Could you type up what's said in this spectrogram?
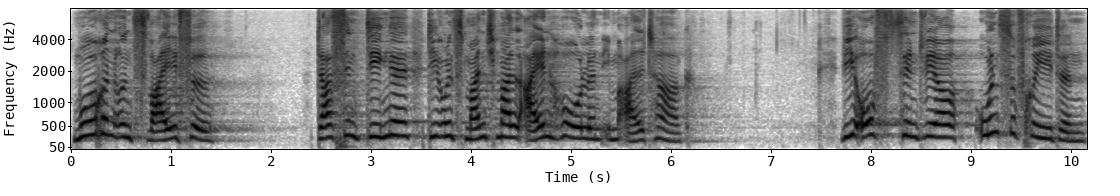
Murren und Zweifel, das sind Dinge, die uns manchmal einholen im Alltag. Wie oft sind wir unzufrieden,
